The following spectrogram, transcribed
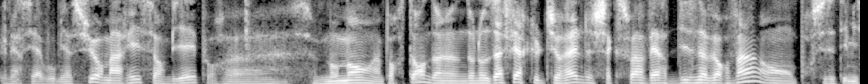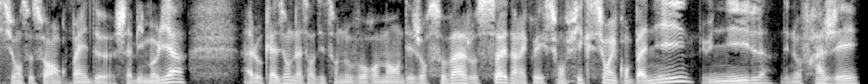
Et merci à vous, bien sûr, Marie Sorbier, pour euh, ce moment important dans, nos affaires culturelles. Chaque soir vers 19h20, on poursuit cette émission ce soir en compagnie de Chabi Molia, à l'occasion de la sortie de son nouveau roman Des jours sauvages au seuil dans la collection Fiction et compagnie, une île, des naufragés.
